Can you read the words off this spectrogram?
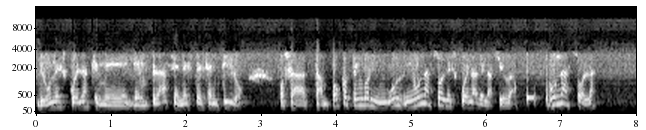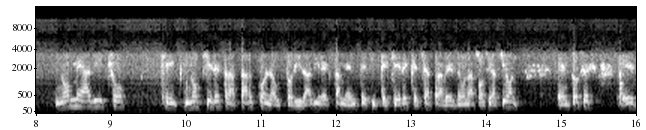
de una escuela que me emplace en este sentido. O sea, tampoco tengo ningún, ni una sola escuela de la ciudad. Una sola no me ha dicho que no quiere tratar con la autoridad directamente y que quiere que sea a través de una asociación. Entonces, eh,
